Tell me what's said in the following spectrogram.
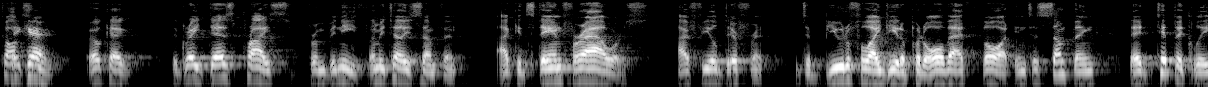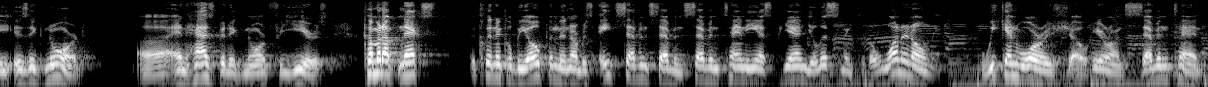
Talk Take soon. Care. Okay. The great Des Price from Beneath. Let me tell you something. I could stand for hours. I feel different. It's a beautiful idea to put all that thought into something that typically is ignored uh, and has been ignored for years. Coming up next, the clinic will be open. The number is 877 710 ESPN. You're listening to the one and only Weekend Warriors show here on 710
